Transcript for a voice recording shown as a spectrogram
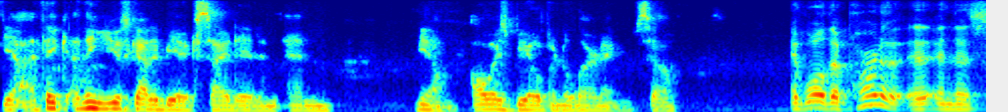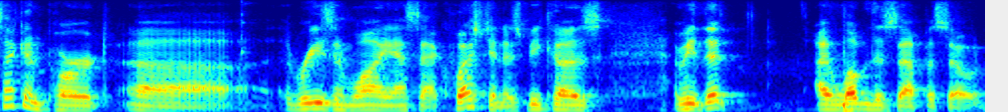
yeah, I think I think you just got to be excited and, and you know always be open to learning. So, well, the part of and the second part uh, reason why I asked that question is because I mean that I love this episode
